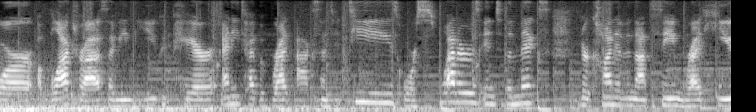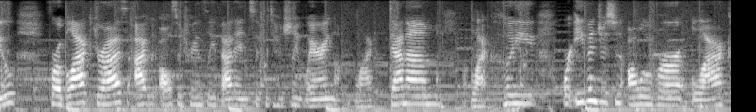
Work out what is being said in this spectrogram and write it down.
or a black dress, I mean, you could pair any type of red accented tees or sweaters into the mix that are kind of in that same red hue. For a black dress, I would also translate that into potentially wearing black denim, a black hoodie, or even just an all over black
